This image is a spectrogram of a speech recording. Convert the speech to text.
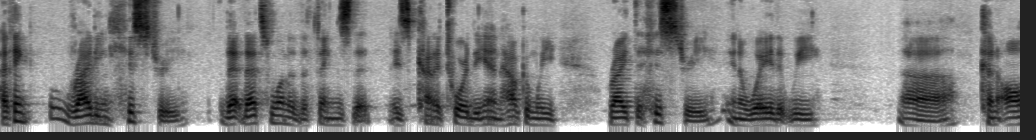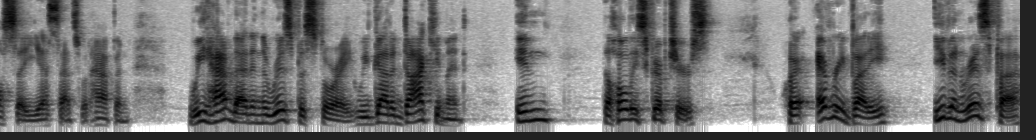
I think writing history that that's one of the things that is kind of toward the end. How can we write the history in a way that we uh, can all say, yes, that's what happened. We have that in the Rizpah story. We've got a document in the Holy Scriptures where everybody, even Rizpah,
